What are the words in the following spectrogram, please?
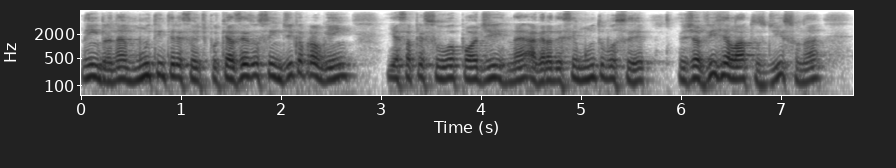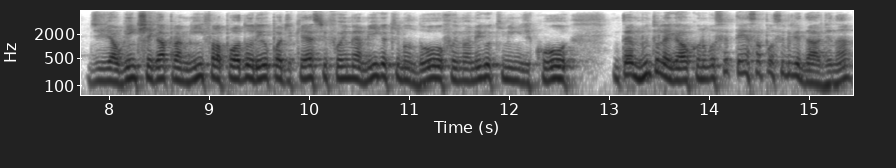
Lembra, né? Muito interessante, porque às vezes você indica para alguém e essa pessoa pode né, agradecer muito você. Eu já vi relatos disso, né? De alguém chegar para mim e falar, pô, adorei o podcast, foi minha amiga que mandou, foi meu amigo que me indicou. Então é muito legal quando você tem essa possibilidade, né?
